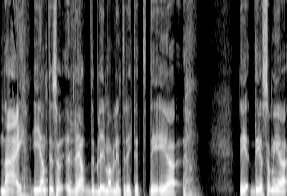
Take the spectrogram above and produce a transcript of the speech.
Nej, egentligen så rädd blir man väl inte riktigt. Det är det, det som är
